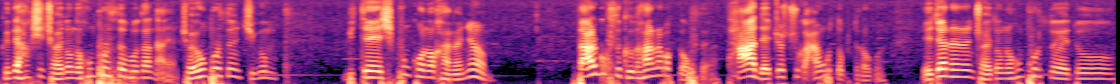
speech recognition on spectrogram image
근데 확실히 저희 동네 홈플러스보다 나아요. 저희 홈플러스는 지금 밑에 식품 코너 가면요. 쌀국수 그거 하나밖에 없어요. 다 내쫓고 아무것도 없더라고요. 예전에는 저희 동네 홈플러스에도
